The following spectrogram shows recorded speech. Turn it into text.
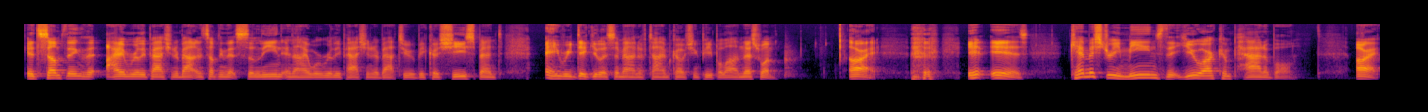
it's something that I am really passionate about, and it's something that Celine and I were really passionate about too, because she spent a ridiculous amount of time coaching people on this one. All right. it is chemistry means that you are compatible. All right.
